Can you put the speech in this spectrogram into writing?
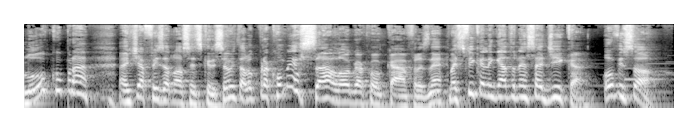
louco para A gente já fez a nossa inscrição e tá louco para começar logo a Concafras, né? Mas fica ligado nessa dica. Ouve só.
